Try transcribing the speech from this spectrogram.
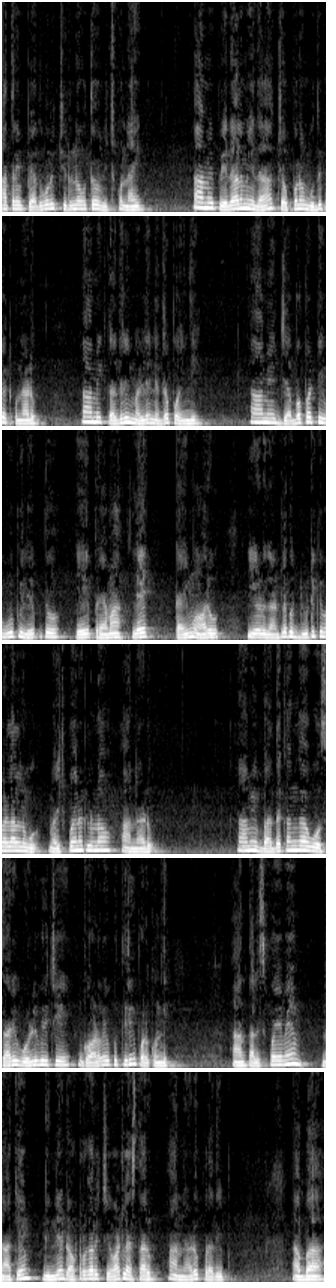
అతని పెదవులు చిరునవ్వుతో విచ్చుకున్నాయి. ఆమె పేదాల మీద చొప్పున ముద్దు పెట్టుకున్నాడు. ఆమె కదిలి మళ్ళీ నిద్రపోయింది. ఆమె జబ్బపట్టి ఊపి లేపుతూ ఏ ప్రేమ లే టైం ఆరు. ఏడు గంటలకు డ్యూటీకి వెళ్ళాలి నువ్వు. మర్చిపోయినట్లున్నావు అన్నాడు. ఆమె బద్ధకంగా ఓసారి ఒళ్ళు విరిచి గోడవైపు తిరిగి పడుకుంది. అంత అలసిపోయావేం నాకేం? నిన్నే డాక్టర్ గారు చివాట్లేస్తారు అన్నాడు ప్రదీప్. అబ్బా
